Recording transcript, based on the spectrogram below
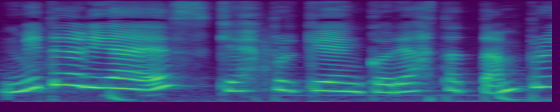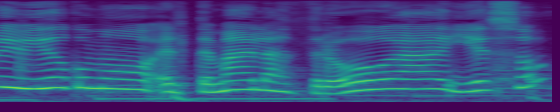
Mi teoría es que es porque en Corea está tan prohibido como el tema de las drogas y eso,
